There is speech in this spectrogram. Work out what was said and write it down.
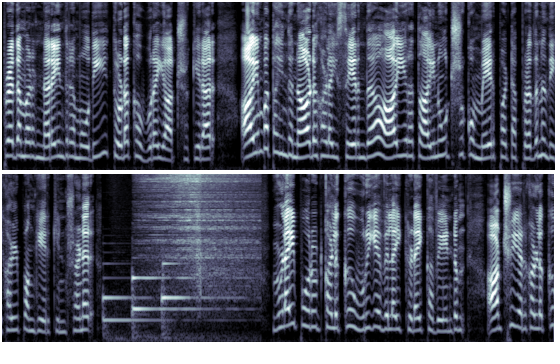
பிரதமர் நரேந்திர மோடி தொடக்க உரையாற்றுகிறார். ஐம்பத்தைந்து நாடுகளைச் சேர்ந்த ஆயிரத்து ஐநூற்றுக்கும் மேற்பட்ட பிரதிநிதிகள் பங்கேற்கின்றனர். விளைபொருட்களுக்கு உரிய விலை கிடைக்க வேண்டும். ஆட்சியர்களுக்கு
